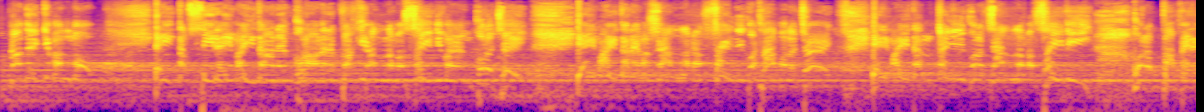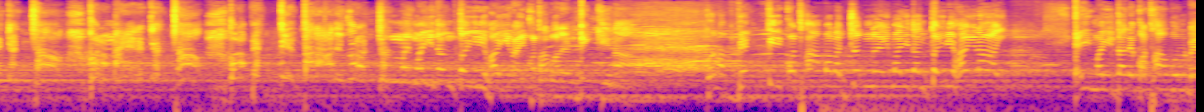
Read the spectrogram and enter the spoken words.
আপনাদেরকে বলব, এই তাফসীর, এই ময়দানে কোরআনের পাখি আল্লামা সাইদি বয়ান করেছে। এই ময়দানে বসে আল্লামা সাইদি কথা বলেছে। এই ময়দান তৈরি করেছে আল্লামা সাইদি। কোন বাপের কেচ্ছা, কোন মায়ের কেচ্ছা, কোন ব্যক্তির দালালি করার জন্য ময়দান তৈরি হয় নাই, কথা বলেন ঠিক কিনা? কোন ব্যক্তির কথা বলার জন্য এই ময়দান তৈরি হয় নাই। ময়দানে কথা বলবে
